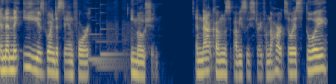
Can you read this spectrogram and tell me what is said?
And then the E is going to stand for emotion. And that comes obviously straight from the heart. So estoy,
